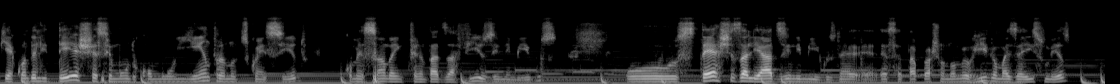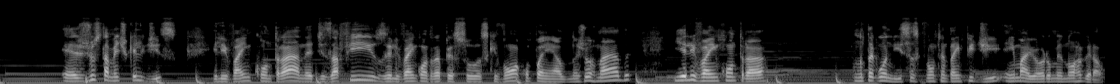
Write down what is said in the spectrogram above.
que é quando ele deixa esse mundo comum e entra no desconhecido, começando a enfrentar desafios e inimigos. Os testes aliados e inimigos, né? Essa etapa eu acho um nome horrível, mas é isso mesmo é justamente o que ele diz. Ele vai encontrar né, desafios, ele vai encontrar pessoas que vão acompanhá-lo na jornada e ele vai encontrar antagonistas que vão tentar impedir em maior ou menor grau.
